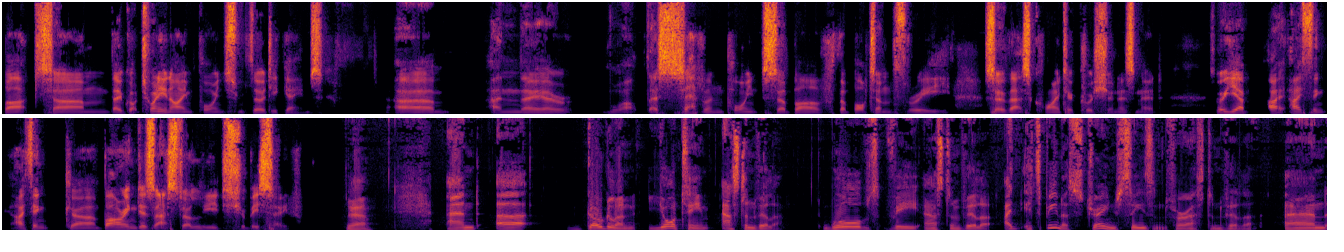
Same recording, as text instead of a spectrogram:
but um, they've got 29 points from 30 games. Um, and they're well, they're seven points above the bottom three, so that's quite a cushion, isn't it? So yeah, I, I think I think uh, barring disaster, Leeds should be safe. Yeah, and uh, Gogolin, your team, Aston Villa, Wolves v Aston Villa. I, it's been a strange season for Aston Villa, and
